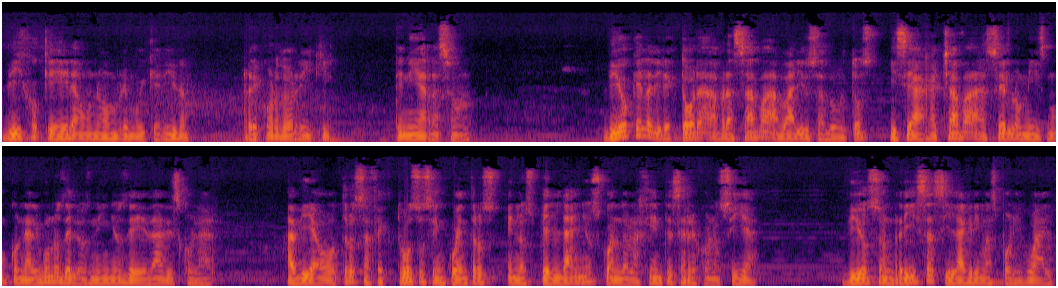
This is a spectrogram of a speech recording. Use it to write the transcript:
dijo que era un hombre muy querido, recordó Ricky. Tenía razón. Vio que la directora abrazaba a varios adultos y se agachaba a hacer lo mismo con algunos de los niños de edad escolar. Había otros afectuosos encuentros en los peldaños cuando la gente se reconocía. Vio sonrisas y lágrimas por igual.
